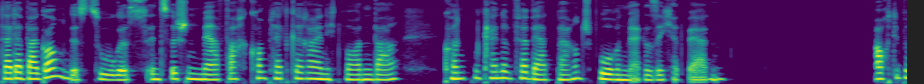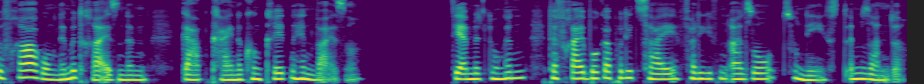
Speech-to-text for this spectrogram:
Da der Waggon des Zuges inzwischen mehrfach komplett gereinigt worden war, konnten keine verwertbaren Spuren mehr gesichert werden. Auch die Befragung der Mitreisenden gab keine konkreten Hinweise. Die Ermittlungen der Freiburger Polizei verliefen also zunächst im Sande.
